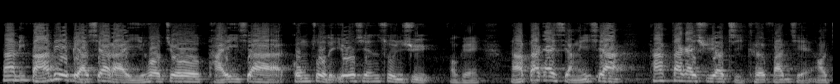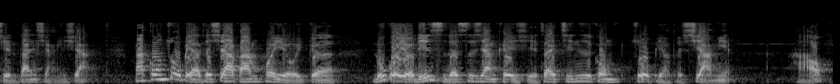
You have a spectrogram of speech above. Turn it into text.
那你把它列表下来以后，就排一下工作的优先顺序，OK，然后大概想一下，它大概需要几颗番茄，好，简单想一下。那工作表的下方会有一个，如果有临时的事项，可以写在今日工作表的下面。好，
